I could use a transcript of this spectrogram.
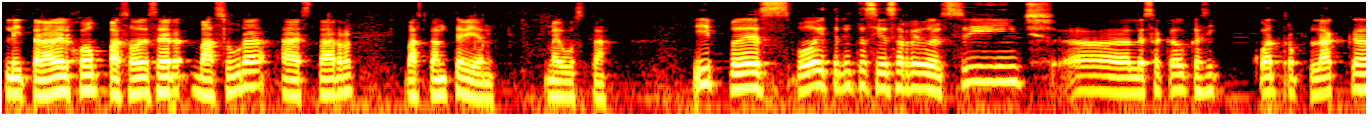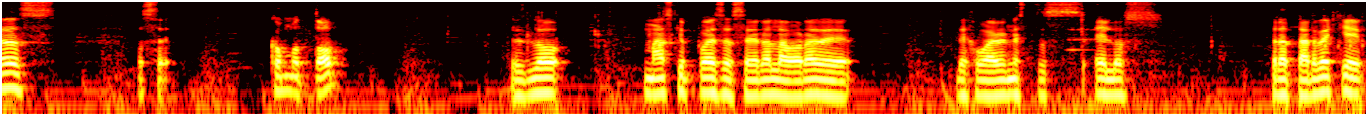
literal el juego pasó de ser basura a estar bastante bien. Me gusta. Y pues voy 30 es arriba del cinch. Ah, le he sacado casi 4 placas. O sea, como top. Es lo más que puedes hacer a la hora de, de jugar en estos elos. Tratar de que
